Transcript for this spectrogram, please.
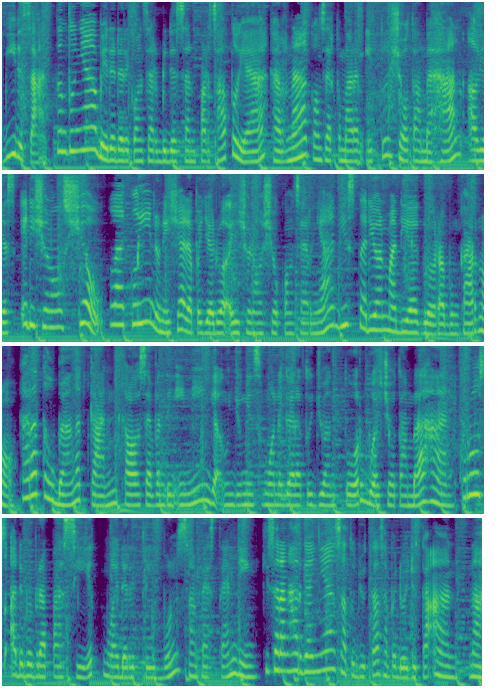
Bidesan. Tentunya beda dari konser Bidesan part 1 ya, karena konser kemarin itu show tambahan alias additional show. Luckily Indonesia dapat jadwal additional show konsernya di Stadion Madia Gelora Bung Karno. Karena tahu banget kan kalau Seventeen ini nggak ngunjungin semua negara tujuan tour buat show tambahan. Terus ada beberapa seat mulai dari tribun sampai standing. Kisaran harganya 1 juta sampai 2 jutaan. Nah,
